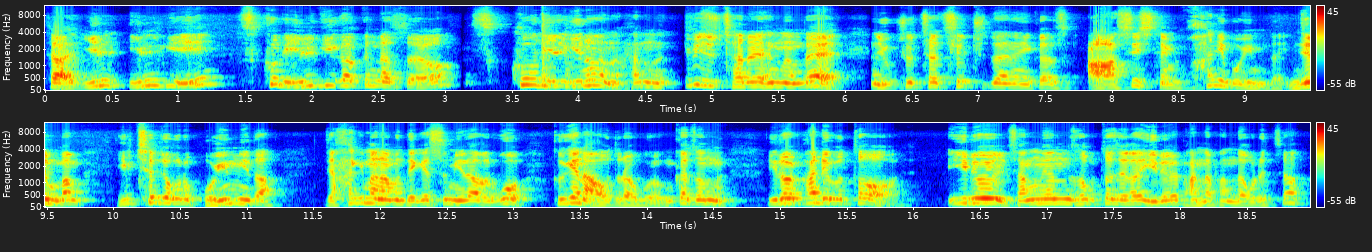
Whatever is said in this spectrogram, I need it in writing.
자, 일, 일기, 스쿨 1기가 끝났어요. 스쿨 1기는 한 12주차를 했는데, 6주차, 7주차 되니까, 아, 시스템이 환히 보입니다. 이제 막 입체적으로 보입니다. 이제 하기만 하면 되겠습니다. 그리고 그게 나오더라고요. 그러니까 저는 1월 8일부터, 일요일, 작년서부터 제가 일요일 반납한다고 그랬죠?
